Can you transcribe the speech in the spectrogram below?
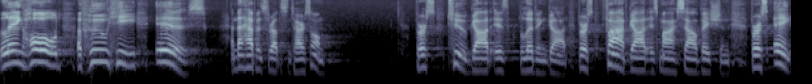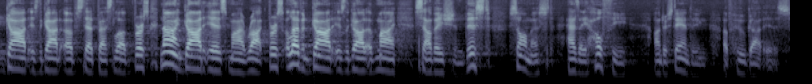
laying hold of who he is. And that happens throughout this entire psalm. Verse 2, God is the living God. Verse 5, God is my salvation. Verse 8, God is the God of steadfast love. Verse 9, God is my rock. Verse 11, God is the God of my salvation. This psalmist has a healthy understanding of who God is.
